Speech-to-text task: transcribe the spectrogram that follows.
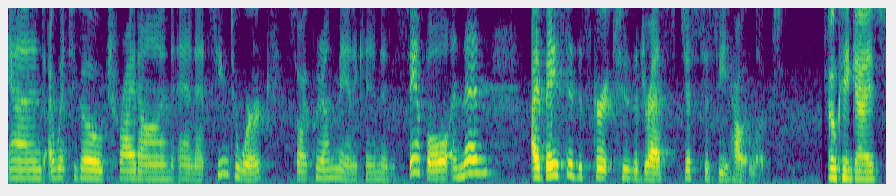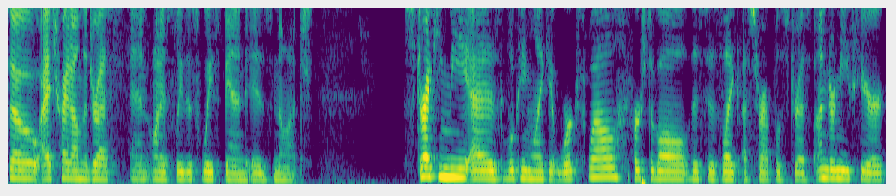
and I went to go try it on, and it seemed to work. So I put it on the mannequin as a sample, and then I basted the skirt to the dress just to see how it looked. Okay guys, so I tried on the dress and honestly this waistband is not striking me as looking like it works well. First of all, this is like a strapless dress underneath here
